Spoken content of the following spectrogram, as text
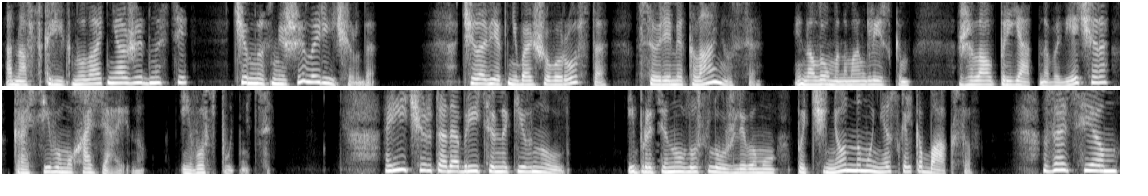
Она вскрикнула от неожиданности чем насмешила Ричарда. Человек небольшого роста все время кланялся и на ломаном английском желал приятного вечера красивому хозяину и его спутнице. Ричард одобрительно кивнул и протянул услужливому подчиненному несколько баксов. Затем,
